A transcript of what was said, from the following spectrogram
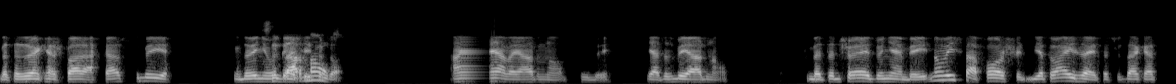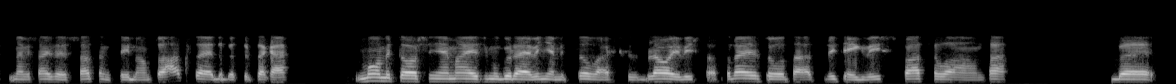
Bet tas vienkārši pārāk karsts bija. Un tad viņi uztaisīja to. Ah, jā, vai Arnolds tas bija. Jā, tas bija Arnolds. Bet tad šeit viņiem bija, nu, viss tā forši. Ja tu aizēji, tas ir tā kā nevis aizēji uz sacensībām, tu atsēdi, bet tur tā kā monitors viņiem aizmugurē, viņiem ir cilvēks, kas bļauj visu tās rezultātus, ritīgi visu pacelā un tā. Bet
